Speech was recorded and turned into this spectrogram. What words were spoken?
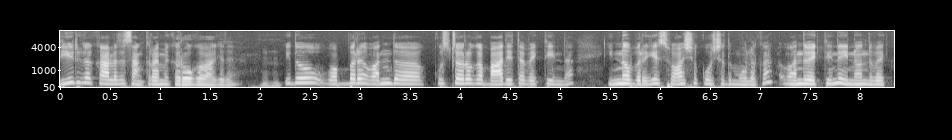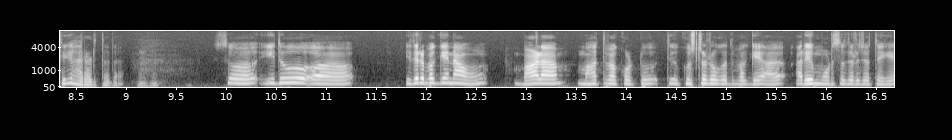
ದೀರ್ಘಕಾಲದ ಸಾಂಕ್ರಾಮಿಕ ರೋಗವಾಗಿದೆ. ಇದು ಒಬ್ಬರ ಒಂದು ಕುಷ್ಠರೋಗ ಬಾಧಿತ ವ್ಯಕ್ತಿಯಿಂದ ಇನ್ನೊಬ್ಬರಿಗೆ ಶ್ವಾಸಕೋಶದ ಮೂಲಕ ಒಂದು ವ್ಯಕ್ತಿಯಿಂದ ಇನ್ನೊಂದು ವ್ಯಕ್ತಿಗೆ ಹರಡ್ತದೆ. ಸೊ ಇದು ಇದರ ಬಗ್ಗೆ ನಾವು ಭಾಳ ಮಹತ್ವ ಕೊಟ್ಟು ಕುಷ್ಠರೋಗದ ಬಗ್ಗೆ ಅರಿವು ಮೂಡಿಸೋದ್ರ ಜೊತೆಗೆ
